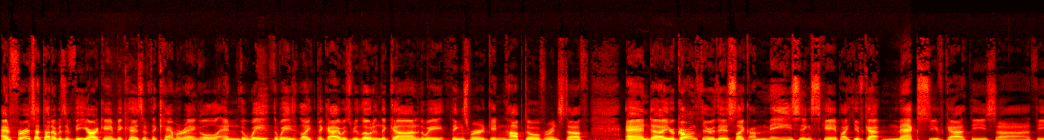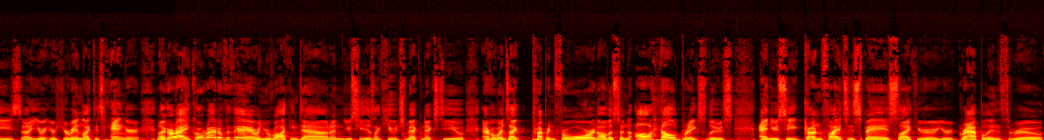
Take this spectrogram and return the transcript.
At first, I thought it was a VR game because of the camera angle and the way the way like the guy was reloading the gun, the way things were getting hopped over and stuff. And uh, you're going through this like amazing scape. Like you've got mechs, you've got these uh, these uh, you're, you're in like this hangar. You're like all right, go right over there, and you're walking down, and you see this like huge mech next to you. Everyone's like prepping for war, and all of a sudden, all hell breaks loose, and you see gunfights in space. Like you're you're grappling through.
